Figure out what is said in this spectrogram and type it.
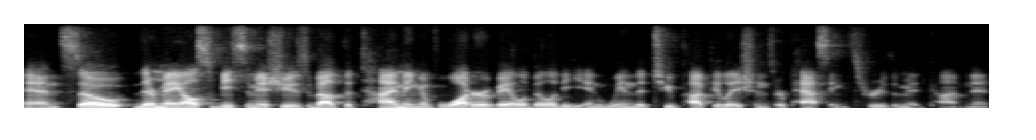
And so there may also be some issues about the timing of water availability and when the two populations are passing through the mid-continent.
